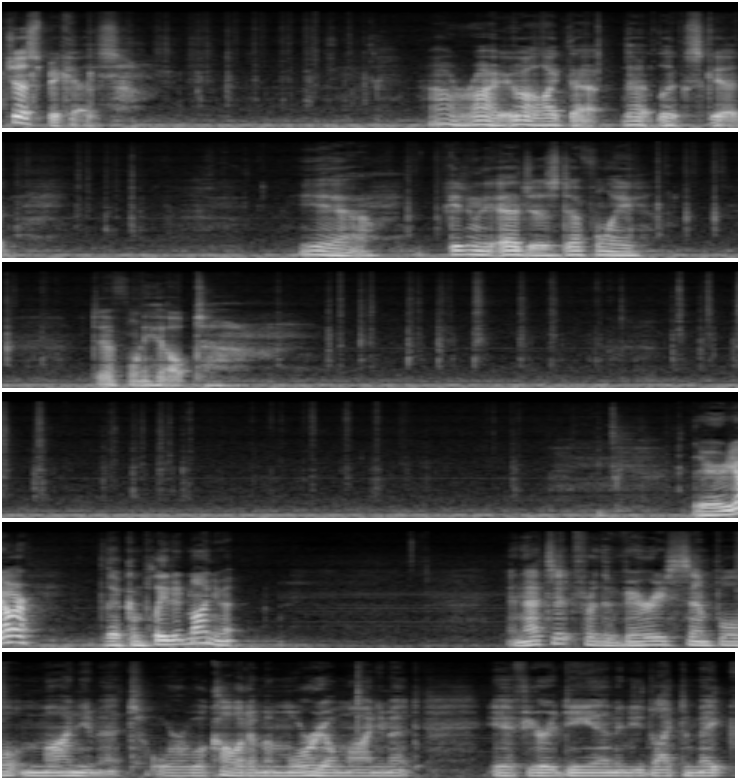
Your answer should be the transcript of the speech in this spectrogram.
just because. All right, oh, I like that. That looks good. Yeah, getting the edges definitely, definitely helped. There you are, the completed monument. And that's it for the very simple monument, or we'll call it a memorial monument if you're a DM and you'd like to make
